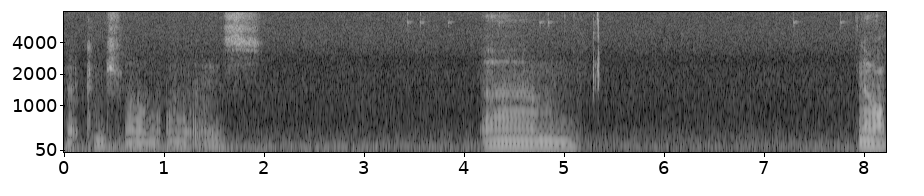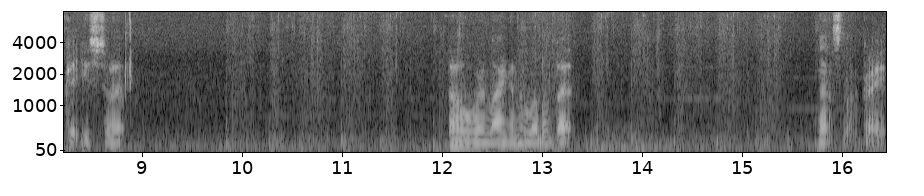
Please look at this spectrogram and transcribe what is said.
click control always. Um. No, I'll get used to it. Oh, we're lagging a little bit. That's not great.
